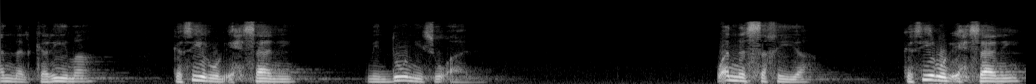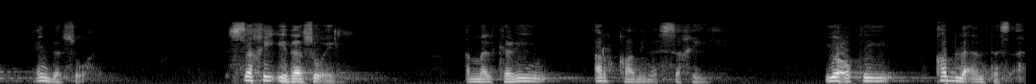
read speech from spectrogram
أن الكريم كثير الإحسان من دون سؤال. وأن السخي كثير الإحسان عند السؤال. السخي إذا سئل. أما الكريم أرقى من السخي يعطي قبل أن تسأل.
